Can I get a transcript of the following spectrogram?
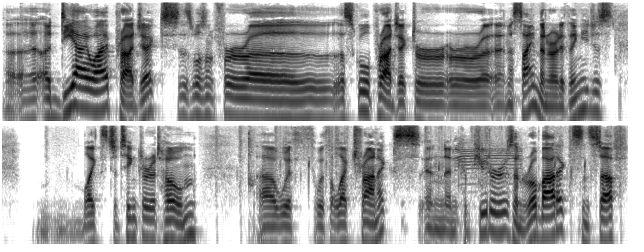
uh, a DIY project. This wasn't for a, a school project or, or, an assignment or anything. He just likes to tinker at home uh, with with electronics and, and computers and robotics and stuff.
